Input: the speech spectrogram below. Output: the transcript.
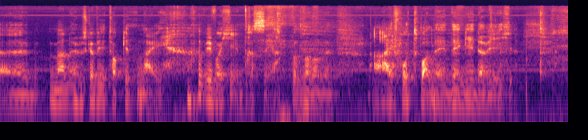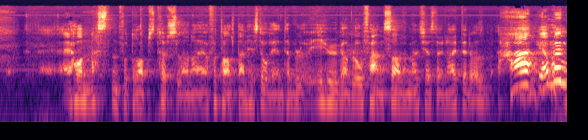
Eh, Men jeg husker vi takket nei. Vi var ikke interessert. Så Nei, fotball, det, det gidder vi ikke. Jeg har nesten fått drapstrusler når jeg har fortalt den historien til blod, ihuga blodfans av Manchester United. Og, Hæ? Ja, men,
